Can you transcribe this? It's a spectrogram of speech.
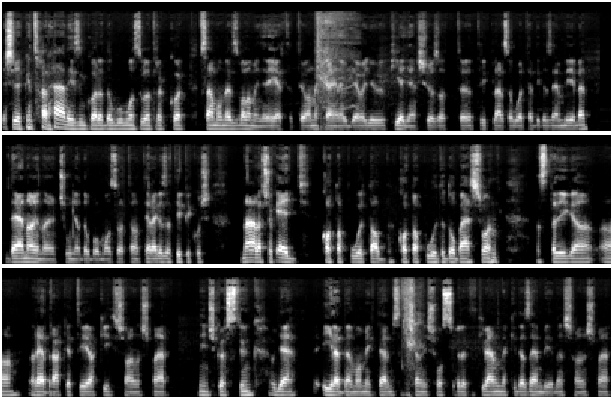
és egyébként, ha ránézünk arra a dobó mozdulatra, akkor számomra ez valamennyire értető, annak ellenére, ugye, hogy ő kiegyensúlyozott tripláza volt eddig az NBA-ben, de nagyon-nagyon csúnya dobó mozdulata, tényleg ez a tipikus, nála csak egy katapultabb katapult dobás van, az pedig a, a Red rocket aki sajnos már nincs köztünk, ugye életben van még természetesen, és hosszú életet kívánunk neki, de az NBA-ben sajnos már,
